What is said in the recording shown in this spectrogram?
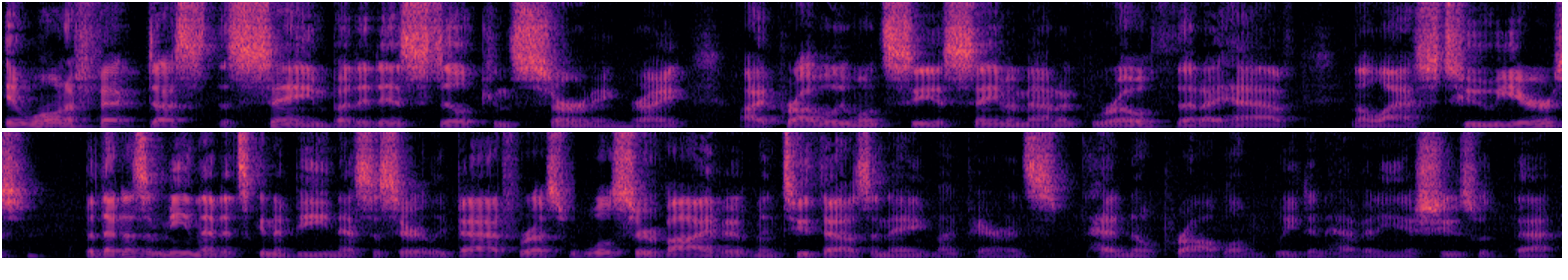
it won't affect us the same, but it is still concerning, right? I probably won't see a same amount of growth that I have in the last two years, but that doesn't mean that it's going to be necessarily bad for us. We'll survive it. In 2008, my parents had no problem. We didn't have any issues with that.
